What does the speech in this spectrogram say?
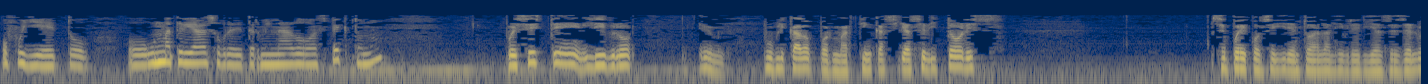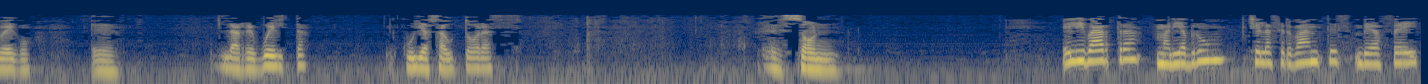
o folleto o un material sobre determinado aspecto, ¿no? Pues este libro, eh, publicado por Martín Casillas Editores, se puede conseguir en todas las librerías, desde luego. Eh, la Revuelta, cuyas autoras eh, son Eli Bartra, María Brum, Chela Cervantes, Bea Feit,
